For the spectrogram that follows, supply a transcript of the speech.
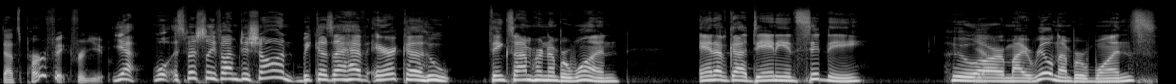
that's perfect for you. Yeah, well, especially if I'm Deshawn because I have Erika who thinks I'm her number one, and I've got Danny and Sydney who Yeah. are my real number ones.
